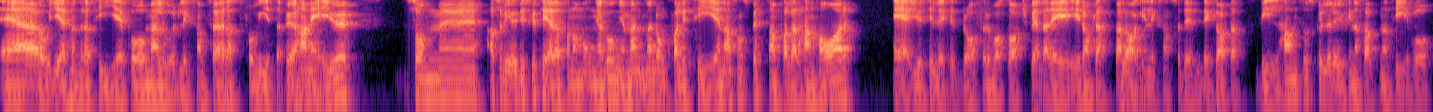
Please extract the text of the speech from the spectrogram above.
är och ger 110 på Melwood liksom, för att få visa. För han är ju som... Eh, alltså vi har ju diskuterat honom många gånger, men, men de kvaliteterna som spetsanfallare han har är ju tillräckligt bra för att vara startspelare i, i de flesta lagen. Liksom. Så det, det, är klart att vill han så skulle det ju finnas alternativ att,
